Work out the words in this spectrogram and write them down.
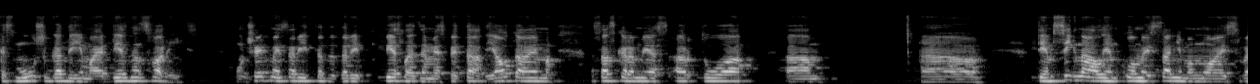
kas mūsu gadījumā ir diezgan svarīgs. Un šeit mēs arī, arī pieslēdzamies pie tāda jautājuma, saskaramies ar to, um, uh, tiem signāliem, ko mēs saņemam no ASV,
